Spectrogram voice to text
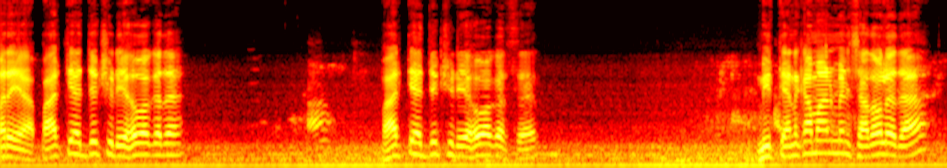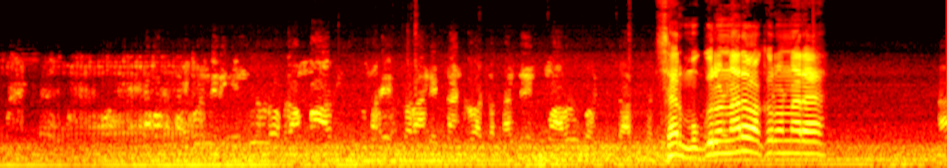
మరి పార్టీ అధ్యక్షుడు యెహోవా కదా? పార్టీ అధ్యక్షుడు యెహోవా కదా సార్? మీరు టెన్ కమాండ్మెంట్ చదవలేదా? ఇప్పుడు మీరు హిందువులో బ్రహ్మ విష్ణు మహేశ్వర అని ఎట్లా అంటారు అట్లా తండ్రి కుమారుడు పంపించారు సార్ ముగ్గురు ఉన్నారా ఒకరు ఉన్నారా ఆ?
